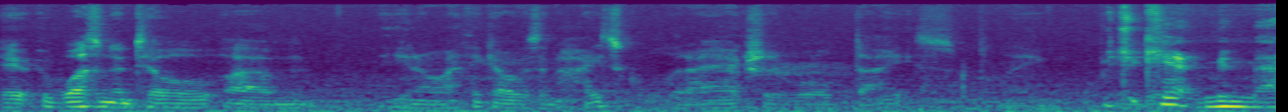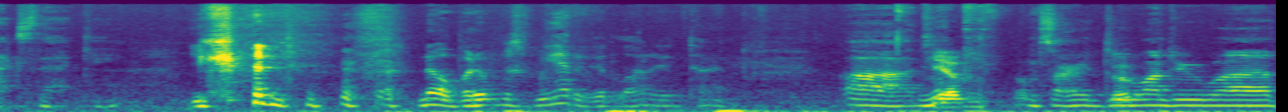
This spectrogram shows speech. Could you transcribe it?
it, it wasn't until um, you know I think I was in high school that I actually rolled dice playing. But you can't min max that game. You couldn't. no, but it was. We had a good lot of time. Uh, Nick, have- I'm sorry. Do you want to uh,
